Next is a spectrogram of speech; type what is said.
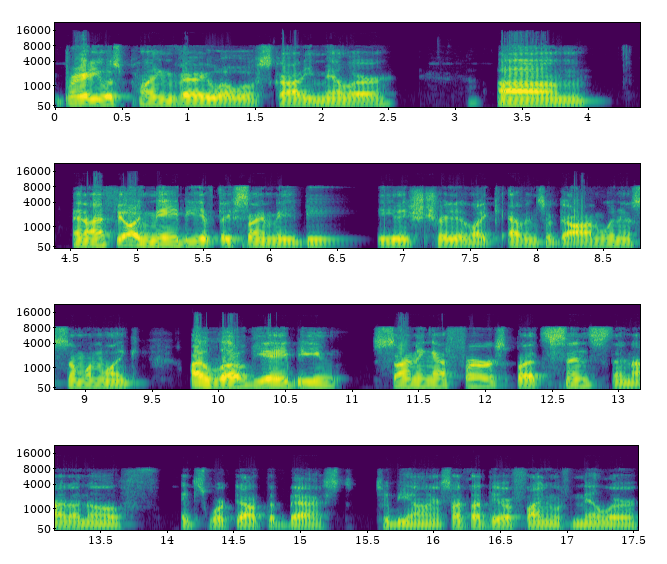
Brady was playing very well with Scotty Miller um, and I feel like maybe if they signed AB, they traded like Evans or Godwin or someone like. I love the AB signing at first, but since then, I don't know if it's worked out the best. To be honest, I thought they were fine with Miller.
